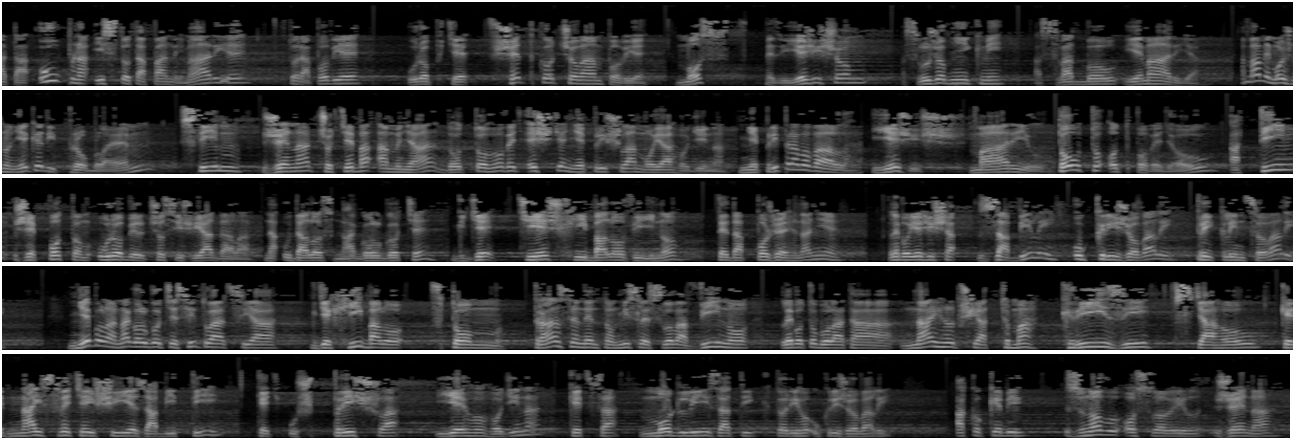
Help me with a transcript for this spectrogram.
a tá úplná istota Panny Márie, ktorá povie, urobte všetko, čo vám povie. Most medzi Ježišom a služobníkmi a svadbou je Mária. A máme možno niekedy problém s tým, žena, čo teba a mňa do toho, veď ešte neprišla moja hodina. Nepripravoval Ježiš Máriu touto odpoveďou a tým, že potom urobil, čo si žiadala na udalosť na Golgote, kde tiež chýbalo víno, teda požehnanie, lebo Ježiša zabili, ukrižovali, priklincovali. Nebola na Golgote situácia, kde chýbalo v tom transcendentnom mysle slova víno, lebo to bola tá najhlbšia tma krízy vzťahov, keď najsvetejší je zabitý, keď už prišla jeho hodina, keď sa modlí za tých, ktorí ho ukrižovali. Ako keby znovu oslovil žena,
